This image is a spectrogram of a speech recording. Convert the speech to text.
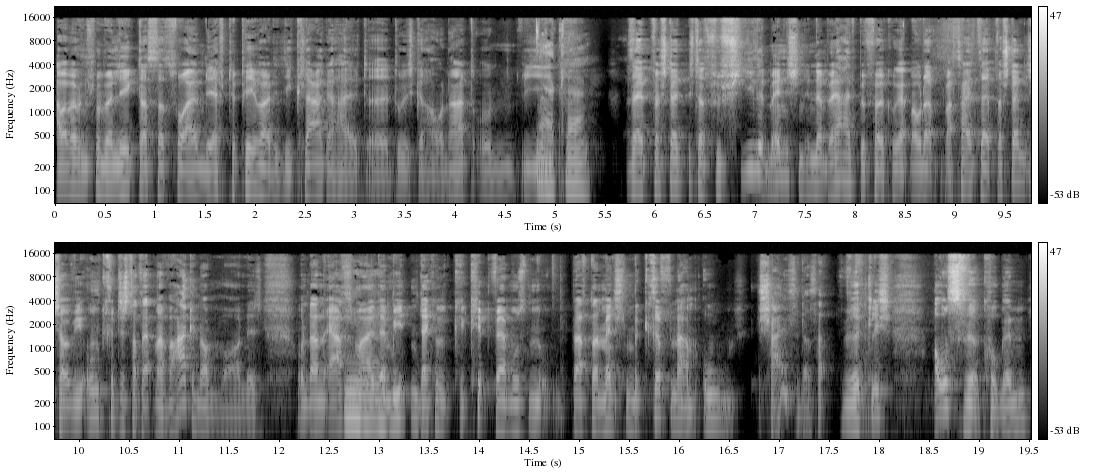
Aber wenn man sich mal überlegt, dass das vor allem die FDP war, die die Klage halt äh, durchgehauen hat und wie ja, klar selbstverständlich das für viele Menschen in der Mehrheitsbevölkerung, oder was heißt selbstverständlich, aber wie unkritisch das erstmal wahrgenommen worden ist. Und dann erstmal mhm. der Mietendeckel gekippt werden mussten, dass dann Menschen begriffen haben, uh, scheiße, das hat wirklich Auswirkungen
